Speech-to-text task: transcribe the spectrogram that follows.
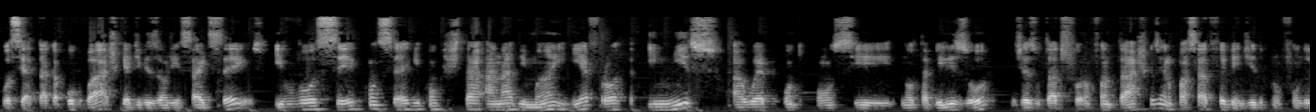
você ataca por baixo, que é a divisão de Inside Sales, e você consegue conquistar a nave mãe e a frota. E nisso a Web.com se notabilizou os resultados foram fantásticos e ano passado foi vendido para um fundo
